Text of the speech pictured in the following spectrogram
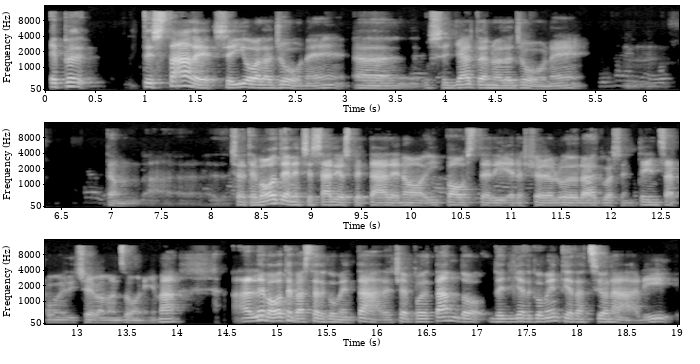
E per testare se io ho ragione uh, o se gli altri hanno ragione, um, certe volte è necessario aspettare no, i posteri e lasciare loro la tua sentenza, come diceva Manzoni, ma alle volte basta argomentare, cioè portando degli argomenti razionali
